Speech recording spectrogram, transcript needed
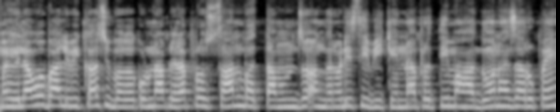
महिला व बालविकास विभागाकडून आपल्याला प्रोत्साहन भत्ता जो अंगणवाडी सेविकेंना प्रतिमहा दोन हजार रुपये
